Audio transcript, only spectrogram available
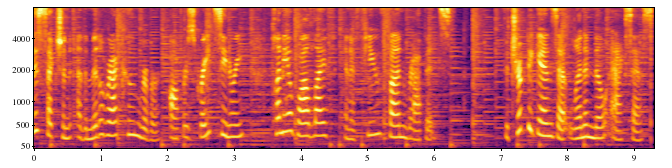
This section of the Middle Raccoon River offers great scenery, plenty of wildlife, and a few fun rapids. The trip begins at Lenon Mill Access,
